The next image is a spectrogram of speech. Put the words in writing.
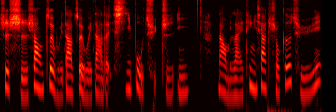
是史上最伟大、最伟大的西部曲之一。那我们来听一下这首歌曲。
